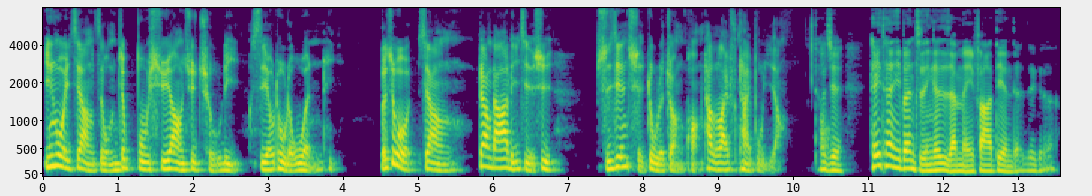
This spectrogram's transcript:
因为这样子我们就不需要去处理 CO2 的问题，而是我想。让大家理解是时间尺度的状况，它的 lifetime 不一样。而且黑碳一般指的应该是燃煤发电的这个，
